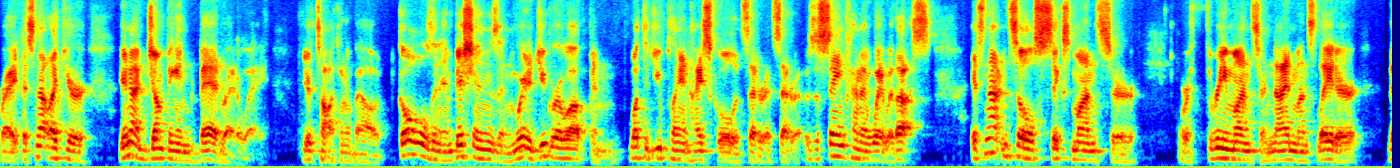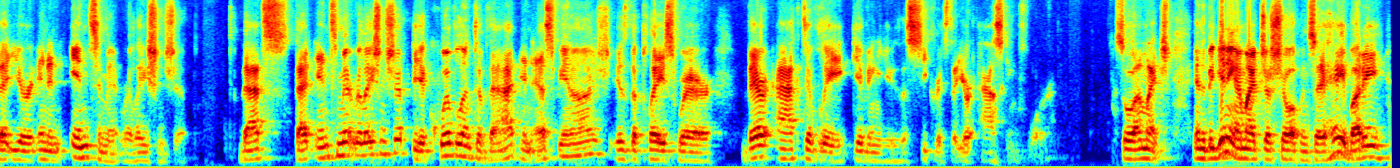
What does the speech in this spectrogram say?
right? It's not like you're you're not jumping into bed right away. You're talking about goals and ambitions and where did you grow up and what did you play in high school, et cetera, et cetera. It was the same kind of way with us. It's not until six months or or three months or nine months later that you're in an intimate relationship. That's that intimate relationship. The equivalent of that in espionage is the place where they're actively giving you the secrets that you're asking for. So I might, in the beginning, I might just show up and say, "Hey, buddy,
